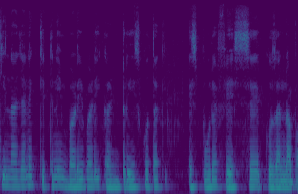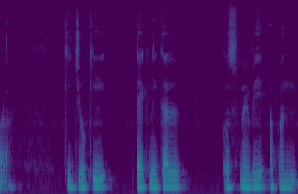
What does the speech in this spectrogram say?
कि ना जाने कितनी बड़ी बड़ी कंट्रीज़ को तक इस पूरे फेस से गुज़रना पड़ा कि जो कि टेक्निकल उसमें भी अपन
